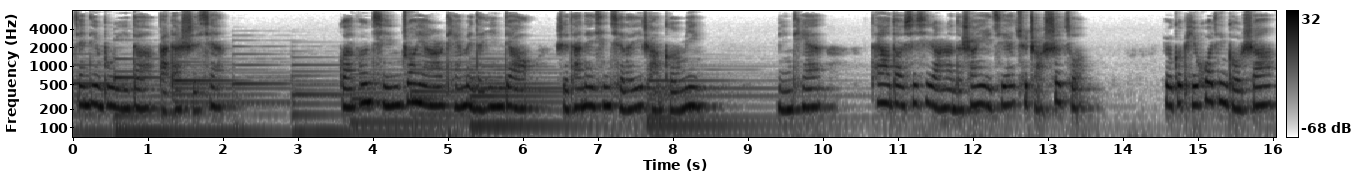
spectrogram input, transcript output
坚定不移地把它实现。管风琴庄严而甜美的音调。使他内心起了一场革命。明天，他要到熙熙攘攘的商业街去找事做。有个皮货进口商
